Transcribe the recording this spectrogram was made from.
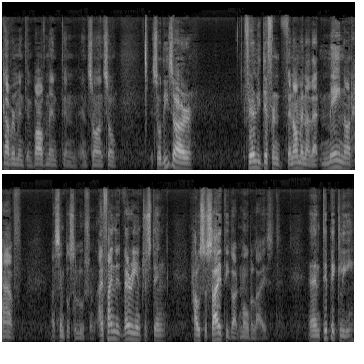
government involvement and, and so on. So, so these are fairly different phenomena that may not have a simple solution. I find it very interesting how society got mobilized. And typically,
